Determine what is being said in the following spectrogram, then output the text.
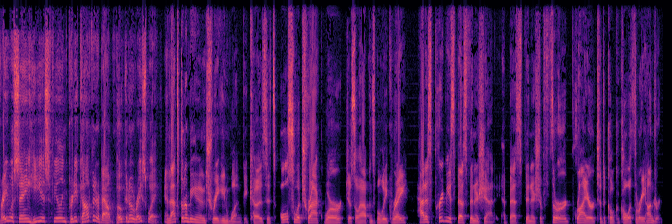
Ray was saying he is feeling pretty confident about, Pocono Raceway. And that's going to be an intriguing one because it's also a track where, just so happens, Malik Ray had his previous best finish at, a best finish of third prior to the Coca Cola 300.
